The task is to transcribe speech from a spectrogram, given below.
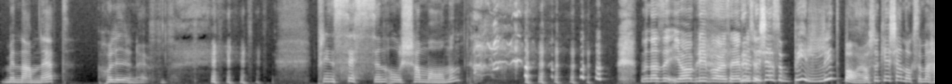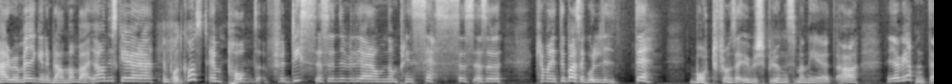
med namnet, håll i er nu, Prinsessan och shamanen. Men alltså jag blir bara så här, jag Det, blir så... det känns så billigt bara. Och så kan jag känna också med Harry och Meghan ibland. Man bara, ja ni ska göra en podcast. En podd för dis. Alltså ni vill göra om någon prinsessa. Alltså kan man inte bara så gå lite bort från så här, ursprungsmaneret? Ja, jag vet inte.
